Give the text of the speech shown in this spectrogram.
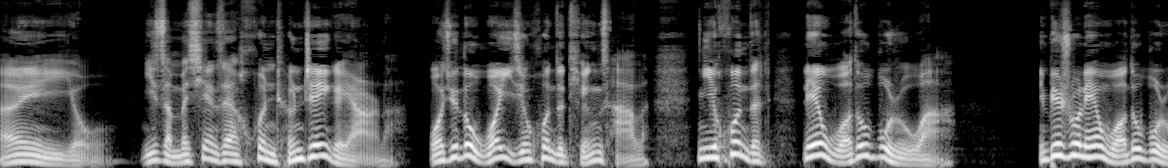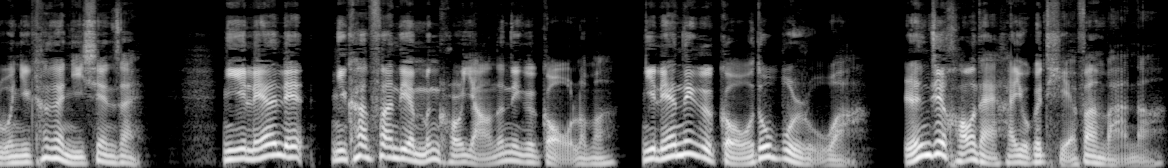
哎呦，你怎么现在混成这个样了？我觉得我已经混的挺惨了，你混的连我都不如啊。”你别说，连我都不如。你看看你现在，你连连你看饭店门口养的那个狗了吗？你连那个狗都不如啊！人家好歹还有个铁饭碗呢，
